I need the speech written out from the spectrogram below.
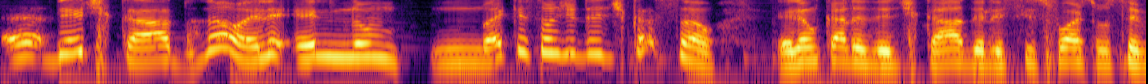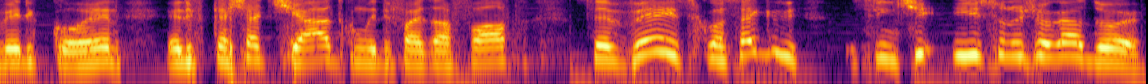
É... Dedicado. Não, ele, ele não, não é questão de dedicação. Ele é um cara dedicado, ele se esforça, você vê ele correndo, ele fica chateado quando ele faz a falta. Você vê isso, consegue sentir isso no jogador.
